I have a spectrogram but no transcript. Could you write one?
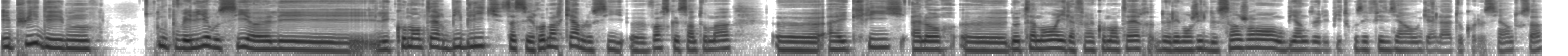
Et puis, mm, vous pouvez lire aussi euh, les, commentaires bibliques. Ça, c'est remarquable aussi, euh, voir ce que saint Thomas a écrit. Alors, notamment, il a fait un commentaire de l'évangile de Saint Jean ou bien de l'épître aux Éphésiens, aux Galates, aux Colossiens, tout ça.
